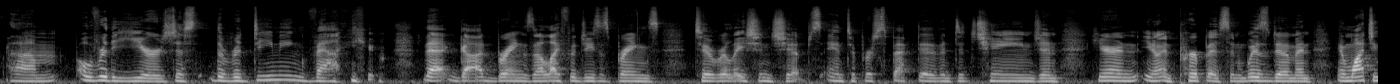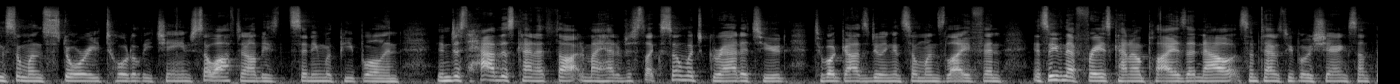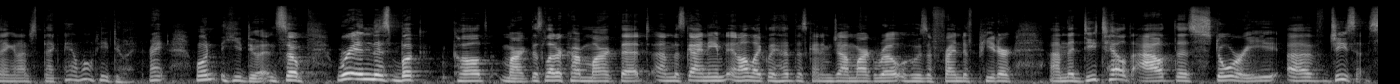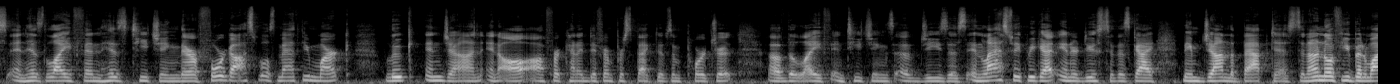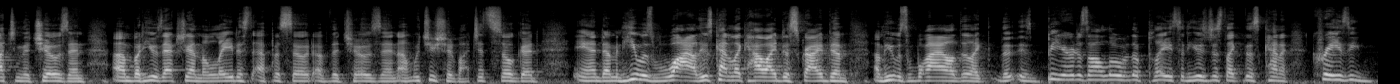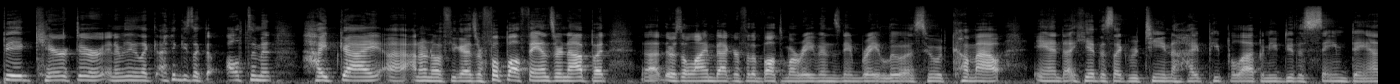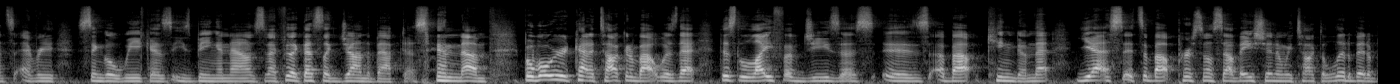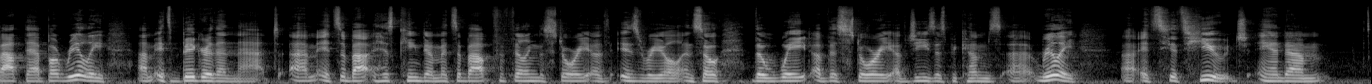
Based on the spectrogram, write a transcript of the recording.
um, over the years, just the redeeming value that God brings and a life with Jesus brings to relationships and to perspective and to change and hearing, you know, and purpose and wisdom and, and watching someone's story totally change. So often I'll be sitting with people and, and just have this kind of thought in my head of just like so much gratitude to what God's doing in someone's life. And, and so even that phrase kind of implies that now sometimes people are sharing something and I'm just like, man, won't he do it? Right? Won't he do it? And so we're in this book called Mark, this letter called Mark that um, this guy named, in all likelihood, this guy named John Mark wrote, who is a friend of Peter, um, that detailed out the story of Jesus and his life and his teaching. There are four Gospels Matthew, Mark, Luke, and John, and all offer kind of different perspectives and portrait of the life and teachings of Jesus. And last week we got introduced to this guy named John the Baptist. And I don't know if you've been watching The Chosen, um, but he was actually on the latest episode of The Chosen, um, which you should watch. It's so good. And, um, and he was wild. He was kind of like how I described him. Um, he was wild. Like the, his beard is all over the place, and he was just like this kind of crazy big character and everything. Like I think he's like the ultimate hype guy. Uh, I don't know if you guys are football fans or not, but uh, there's a linebacker for the Baltimore Ravens named Ray Lewis who would come out and uh, he had this like routine to hype people up and he'd do the same dance every single week as he's being announced and i feel like that's like john the baptist and um, but what we were kind of talking about was that this life of jesus is about kingdom that yes it's about personal salvation and we talked a little bit about that but really um, it's bigger than that um, it's about his kingdom it's about fulfilling the story of israel and so the weight of this story of jesus becomes uh, really uh, it's it's huge. And um,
